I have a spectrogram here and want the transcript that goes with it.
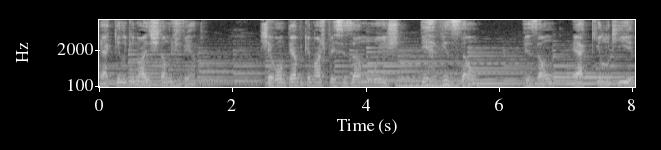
É aquilo que nós estamos vendo. Chegou um tempo que nós precisamos ter visão. Visão é aquilo que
